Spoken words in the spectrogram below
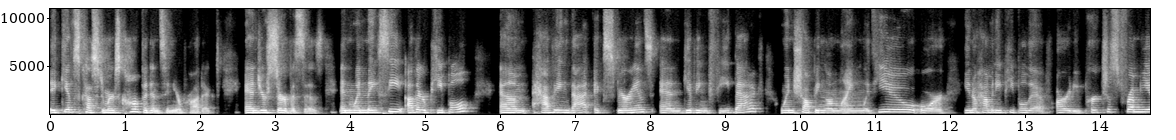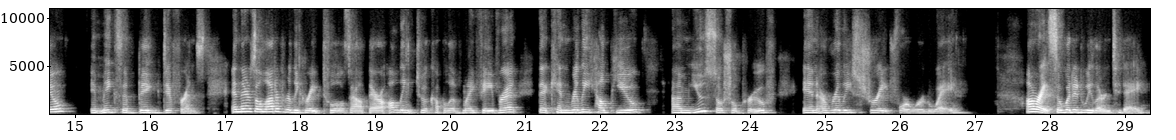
It gives customers confidence in your product and your services. And when they see other people um, having that experience and giving feedback when shopping online with you or you know how many people that have already purchased from you it makes a big difference. And there's a lot of really great tools out there. I'll link to a couple of my favorite that can really help you um, use social proof in a really straightforward way. All right so what did we learn today?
